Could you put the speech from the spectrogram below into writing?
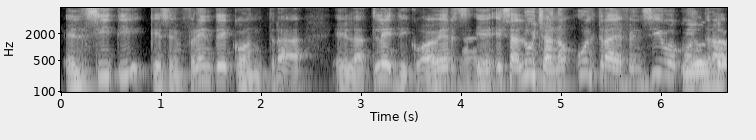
el City que se enfrente contra el Atlético. A ver, eh, esa lucha, ¿no? Ultra defensivo contra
